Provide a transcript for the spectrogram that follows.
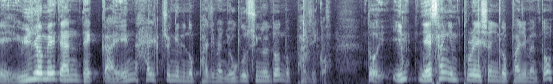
예, 위험에 대한 대가인 할증률이 높아지면 요구 수익률도 높아지고, 또 예상 인플레이션이 높아지면 또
